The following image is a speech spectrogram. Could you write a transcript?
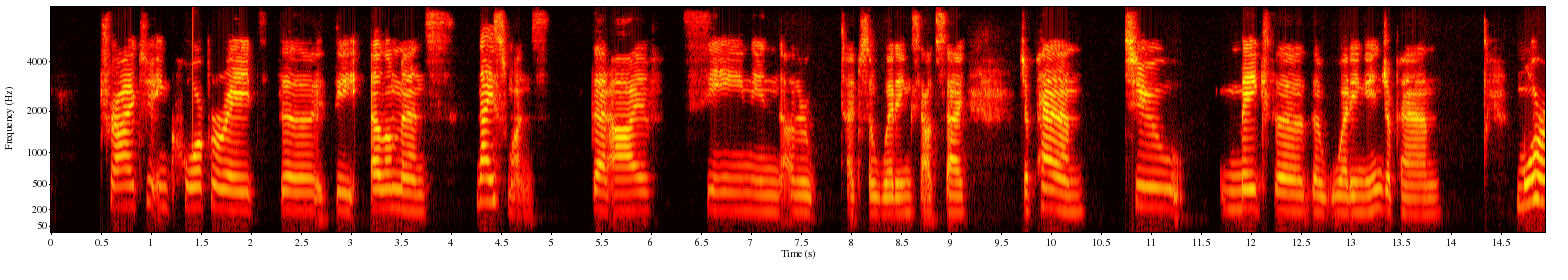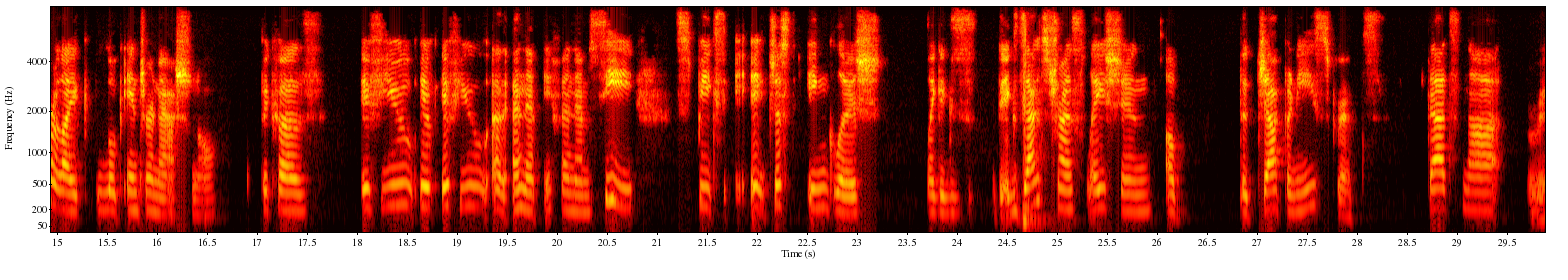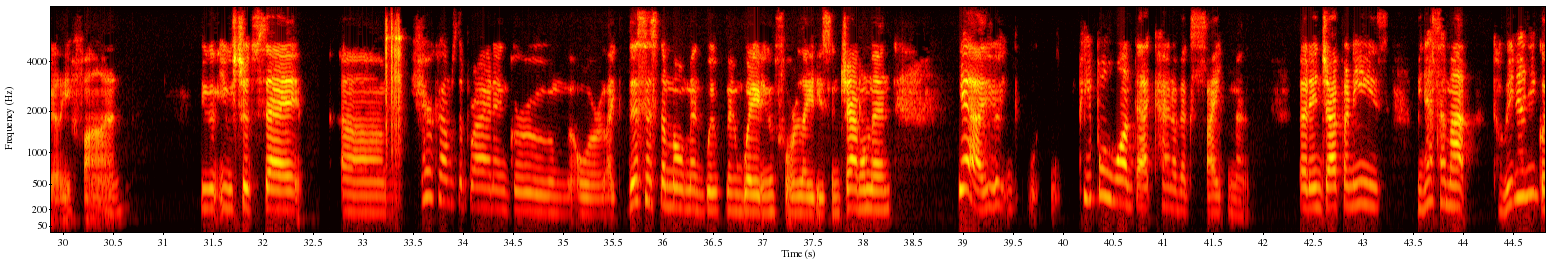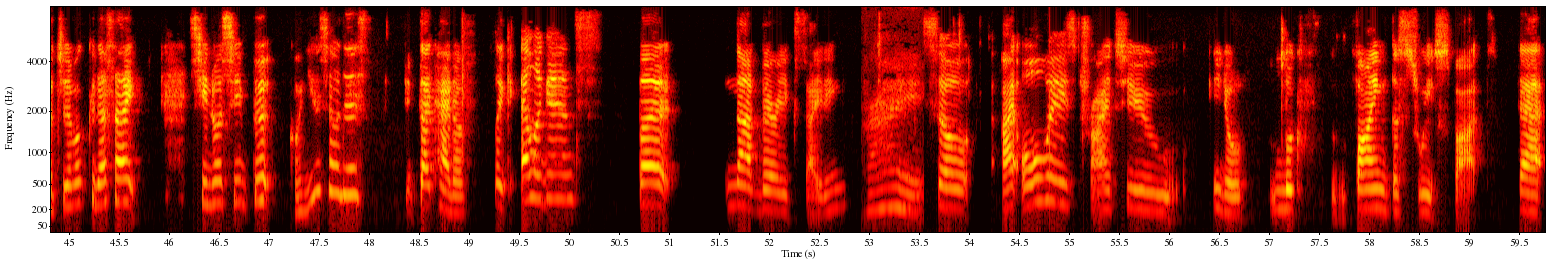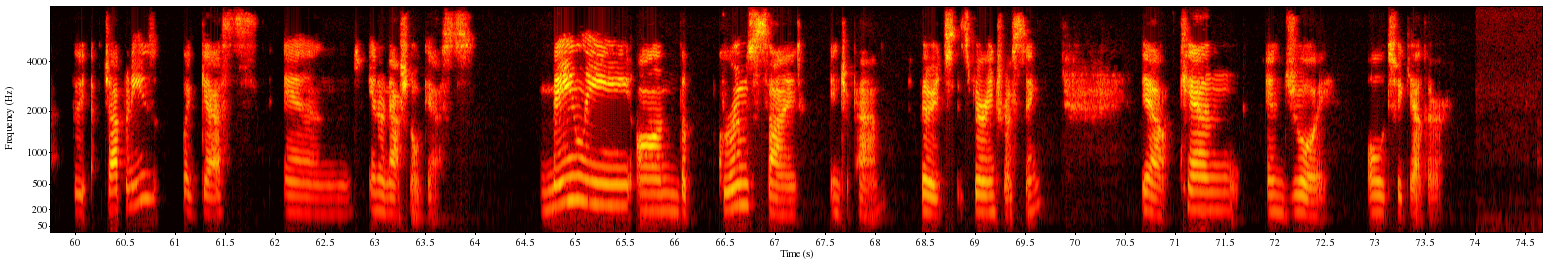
try to incorporate the the elements, nice ones that I've seen in other types of weddings outside Japan to make the the wedding in Japan more like look international because if you if, if you and if an MC speaks it just English like ex, the exact translation of the Japanese scripts that's not really fun. You you should say, um, "Here comes the bride and groom," or like, "This is the moment we've been waiting for, ladies and gentlemen." Yeah, you, people want that kind of excitement. But in Japanese, 皆様扉にご注目ください。新郎新婦ご入場です。That kind of like elegance, but not very exciting. Right. So I always try to, you know, look, find the sweet spot that the Japanese like guests and international guests, mainly on the groom's side in Japan, very, it's very interesting. Yeah, can enjoy all together.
